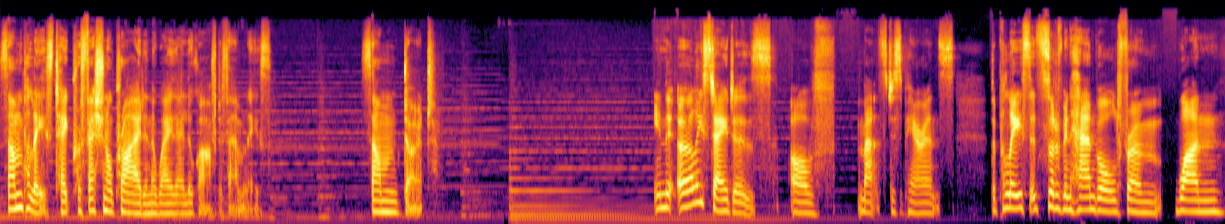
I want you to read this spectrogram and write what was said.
Some police take professional pride in the way they look after families. Some don't. In the early stages of Matt's disappearance, the police, it's sort of been handballed from one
